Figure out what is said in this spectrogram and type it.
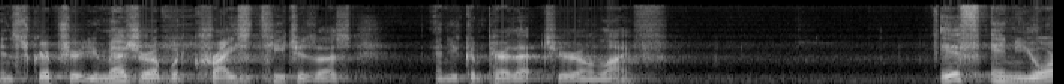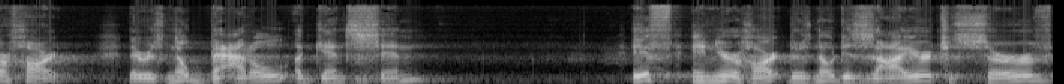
in Scripture. You measure up what Christ teaches us, and you compare that to your own life. If in your heart there is no battle against sin, if in your heart there's no desire to serve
